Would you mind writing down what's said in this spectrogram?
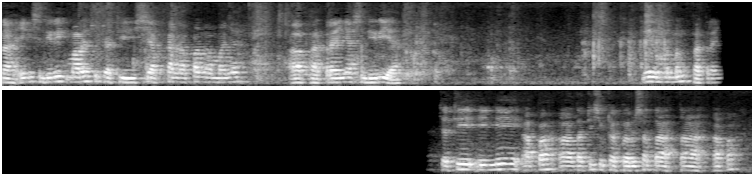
Nah ini sendiri kemarin sudah disiapkan apa namanya uh, baterainya sendiri ya. Ini teman-teman baterai. Jadi ini apa uh, tadi sudah barusan tak tak apa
